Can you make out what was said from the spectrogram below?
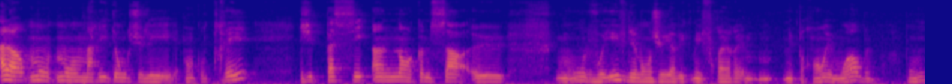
Alors, mon, mon mari, donc, je l'ai rencontré. J'ai passé un an comme ça. euh, on le voyait, il venait manger avec mes frères, et mes parents et moi. ben, Bon.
